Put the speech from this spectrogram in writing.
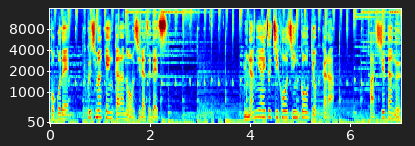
ここで福島県からのお知らせです。南会津地方振興局からハッシュタグ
